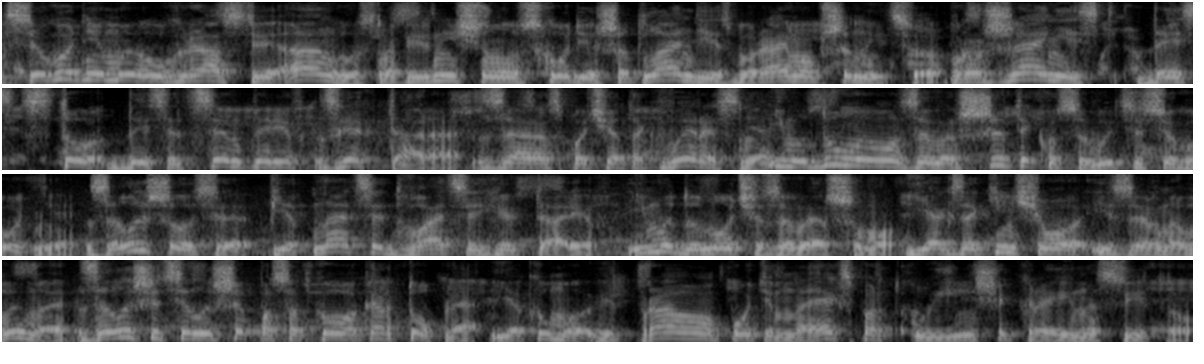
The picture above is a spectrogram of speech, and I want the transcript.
Сьогодні ми у графстві Ангус на північному сході Шотландії збираємо пшеницю. Врожайність десь 110 центнерів з гектара. Зараз початок вересня, і ми думаємо завершити косовицю сьогодні. Залишилося 15-20 гектарів, і ми до ночі завершимо. Як закінчимо із зерновими, залишиться лише посадкова картопля, яку ми відправимо потім на експорт у інші країни світу.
